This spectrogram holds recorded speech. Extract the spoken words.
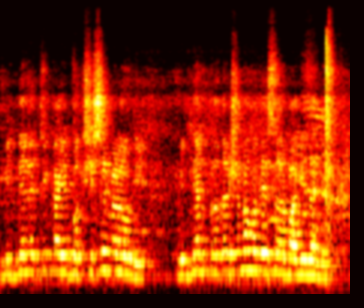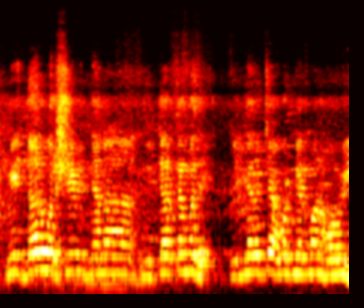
विज्ञानाची काही बक्षिसे मिळवली. विज्ञान प्रदर्शनामध्ये सहभागी झाले. मी दरवर्षी विज्ञाना विद्यार्थ्यांमध्ये विज्ञानाची आवड निर्माण व्हावी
